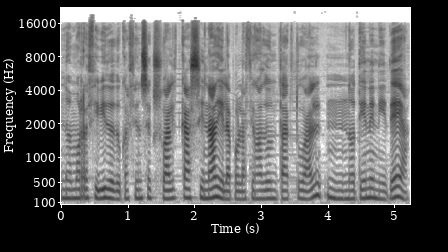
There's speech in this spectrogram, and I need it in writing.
no hemos recibido educación sexual casi nadie. La población adulta actual no tiene ni idea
